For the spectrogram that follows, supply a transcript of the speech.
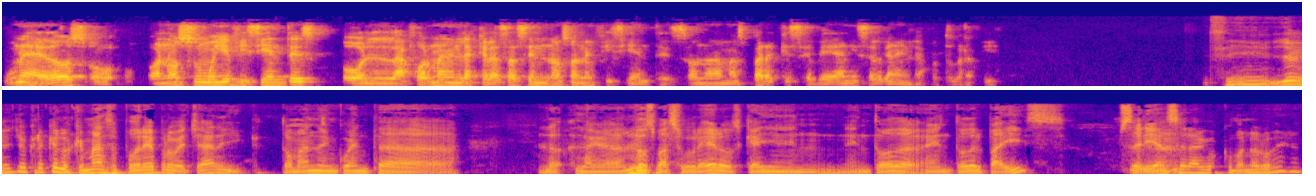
una de dos, o, o, no son muy eficientes o la forma en la que las hacen no son eficientes, son nada más para que se vean y salgan en la fotografía. Sí, yo, yo creo que lo que más se podría aprovechar y tomando en cuenta los basureros que hay en, en, todo, en todo el país, sería hacer algo como Noruega.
